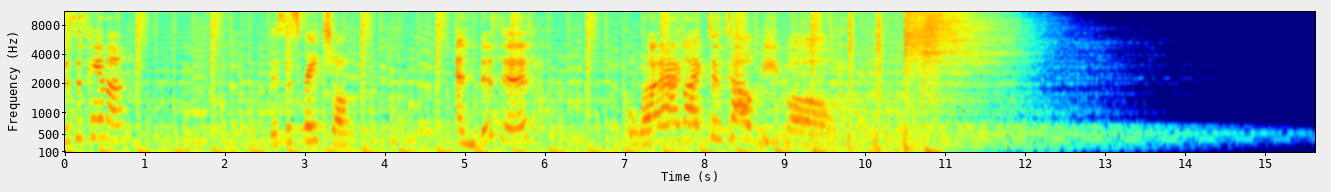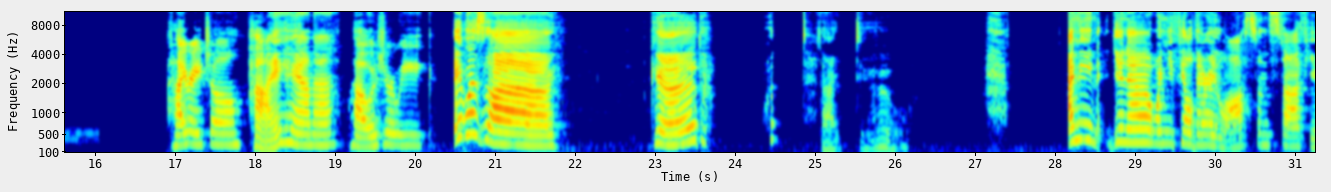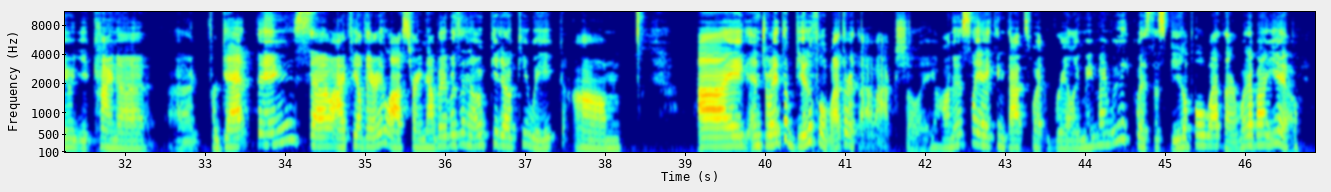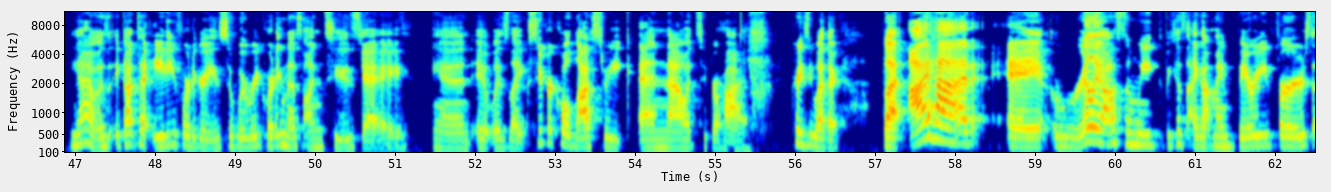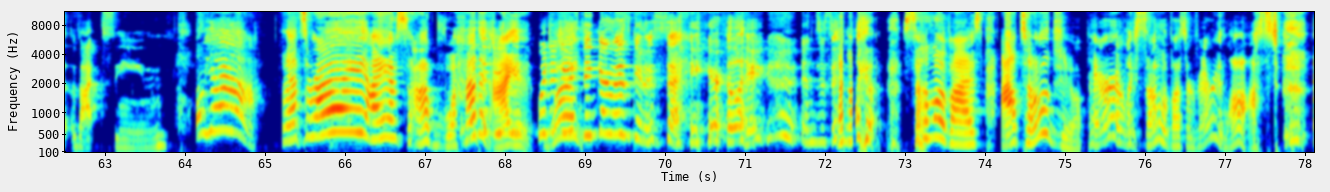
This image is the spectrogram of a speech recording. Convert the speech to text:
This is Hannah. This is Rachel. And this is what I'd like to tell people. Hi, Rachel. Hi, Hannah. How was your week? It was uh good. What did I? I mean, you know, when you feel very lost and stuff, you you kind of uh, forget things. So I feel very lost right now, but it was an okie dokie week. Um, I enjoyed the beautiful weather though, actually. Honestly, I think that's what really made my week was this beautiful weather. What about you? Yeah, it was it got to 84 degrees. So we're recording this on Tuesday and it was like super cold last week and now it's super hot. Crazy weather. But I had a really awesome week because I got my very first vaccine. Oh yeah, that's right. I have. Uh, well, how What did, did I? think- what did you think I was gonna say? You're like, and just- some of us, I told you. Apparently, some of us are very lost.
